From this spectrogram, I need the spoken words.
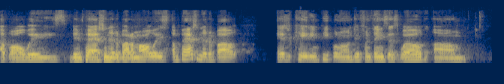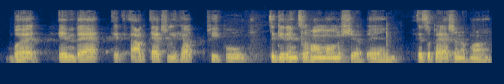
I've always been passionate about. I'm always I'm passionate about educating people on different things as well. Um, but in that, it actually helped people to get into home ownership, and it's a passion of mine.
